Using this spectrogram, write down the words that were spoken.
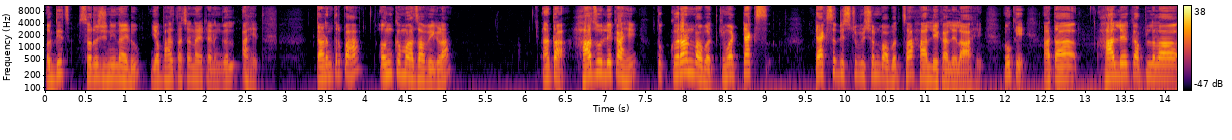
अगदीच सरोजिनी नायडू या भारताच्या नाईट अँगल आहेत. त्यानंतर पहा अंक माझा वेगळा. आता हा जो लेख आहे तो करांबाबत किंवा टॅक्स टॅक्स डिस्ट्रीब्युशनबाबतचा हा लेख आलेला आहे. ओके आता हा लेख आपल्याला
